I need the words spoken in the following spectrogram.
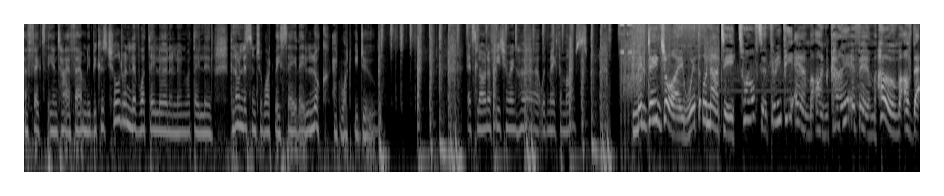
affects the entire family. Because children live what they learn and learn what they live. They don't listen to what we say; they look at what we do. It's Lona featuring her with Make the Most. Midday Joy with Unati. 12 to 3 p.m. on Kaya FM, home of the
